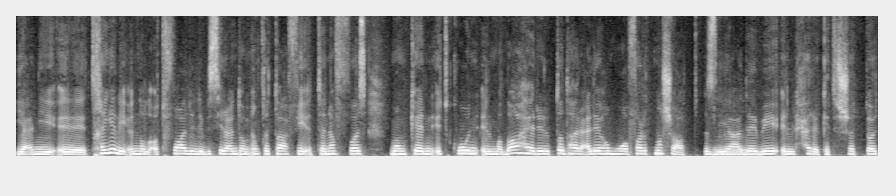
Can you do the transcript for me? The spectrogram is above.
يعني آه، تخيلي إنه الأطفال اللي بيصير عندهم انقطاع في التنفس ممكن تكون المظاهر اللي بتظهر عليهم هو فرط نشاط زيادة بالحركة تشتت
